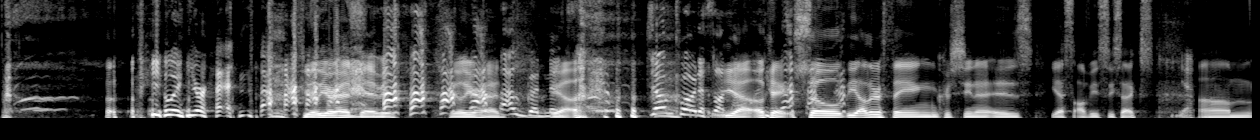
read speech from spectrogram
feeling your head. feel your head baby feel your head oh goodness! yeah Don't quote us on yeah that. one. okay so the other thing christina is yes obviously sex Yeah. um,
